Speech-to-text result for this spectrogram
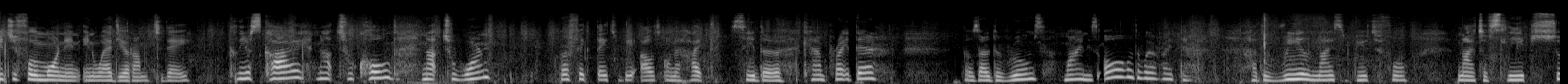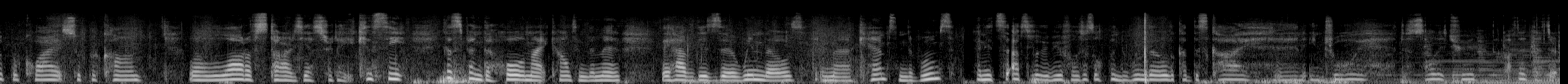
Beautiful morning in Wadi Rum today. Clear sky, not too cold, not too warm. Perfect day to be out on a hike. See the camp right there? Those are the rooms. Mine is all the way right there. Had a real nice, beautiful night of sleep. Super quiet, super calm. A lot of stars yesterday. You can see, you can spend the whole night counting them in. They have these uh, windows in the camps, in the rooms, and it's absolutely beautiful. Just open the window, look at the sky, and enjoy the solitude of the desert.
